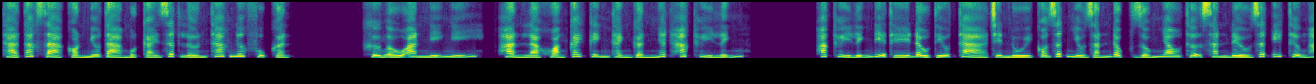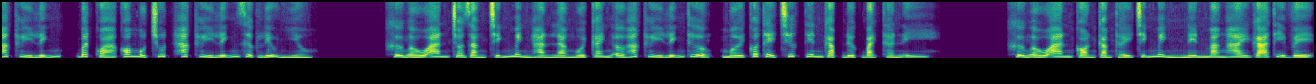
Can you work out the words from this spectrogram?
thả tác giả còn miêu tả một cái rất lớn thác nước phụ cận. Khương Âu An nghĩ nghĩ, hẳn là khoảng cách kinh thành gần nhất hắc thủy lĩnh. Hắc thủy lĩnh địa thế đầu tiểu thả trên núi có rất nhiều rắn độc giống nhau thợ săn đều rất ít thượng hắc thủy lĩnh, bất quá có một chút hắc thủy lĩnh dược liệu nhiều. Khương Âu An cho rằng chính mình hẳn là ngồi canh ở hắc thủy lĩnh thượng mới có thể trước tiên gặp được bạch thần y. Khương Âu An còn cảm thấy chính mình nên mang hai gã thị vệ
